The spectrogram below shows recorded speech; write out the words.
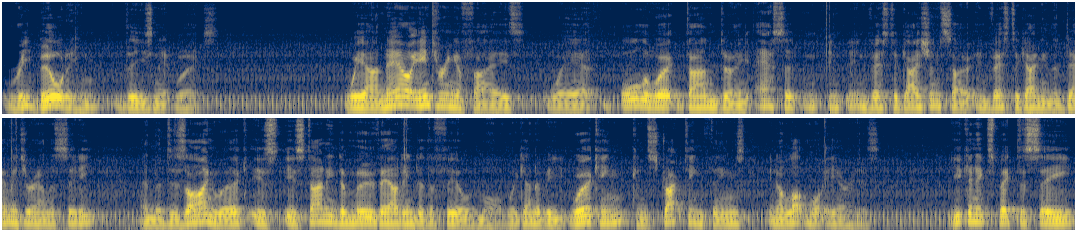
rebuilding these networks. We are now entering a phase where all the work done doing asset in investigation, so investigating the damage around the city, and the design work is, is starting to move out into the field more. We're going to be working, constructing things in a lot more areas. You can expect to see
